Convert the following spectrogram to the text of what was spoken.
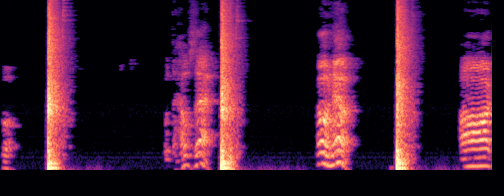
Whoa. What the hell's that? Oh no. Uh,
